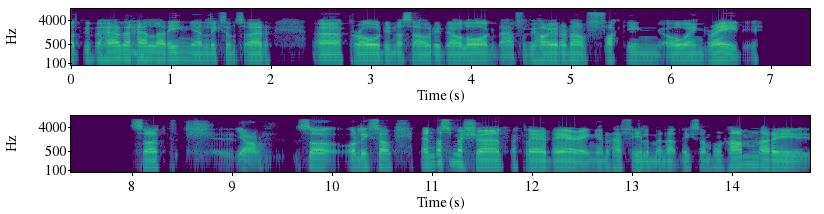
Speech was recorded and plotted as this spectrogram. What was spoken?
Att vi behöver mm. heller ingen liksom så här uh, pro-dinosaur-ideolog där. För vi har ju redan fucking Owen Grady. Så att ja. Så, och liksom, det enda som är skönt med Claire Daring i den här filmen är att liksom, hon hamnar i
